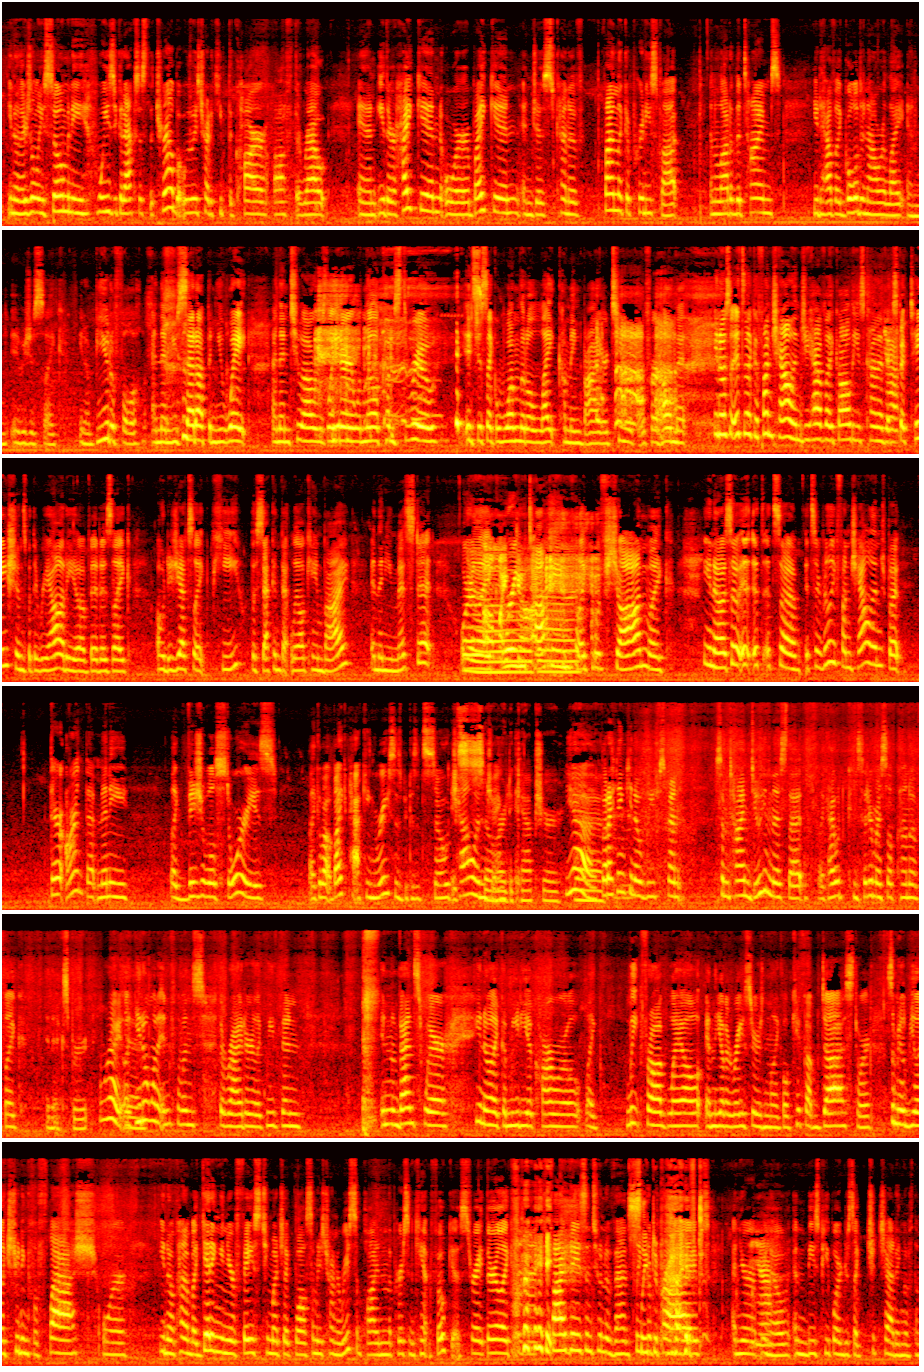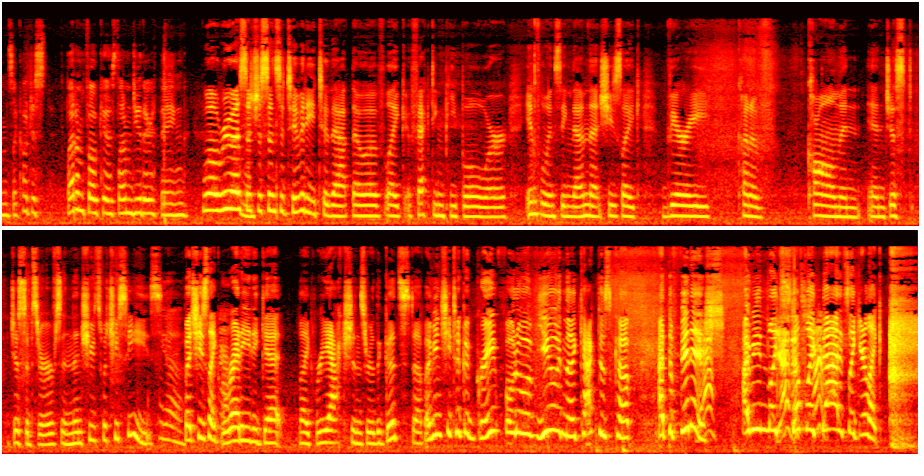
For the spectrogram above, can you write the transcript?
you know, there's only so many ways you could access the trail, but we always try to keep the car off the route and either hike in or bike in and just kind of find like a pretty spot. And a lot of the times you'd have like golden hour light and it was just like, you know, beautiful. And then you set up and you wait. And then two hours later, when Lael comes through, it's just like one little light coming by or two of her helmet. You know, so it's like a fun challenge. You have like all these kind of Yeah. expectations, but the reality of it is like, oh, did you have to like pee the second that Lael came by and then you missed it? Or You're like, Oh were you talking like with Sean? Like, you know, so it, it, it's a it's a really fun challenge, but there aren't that many like visual stories like about bike packing races because it's so It's challenging. so hard to capture. Yeah, but I think you know we've spent some time doing this that like I would consider myself kind of like an expert. right like Yeah. you don't want to influence the rider like we've been in events where you know like a media car will like leapfrog whale and the other racers and like will kick up dust or somebody will be like shooting for flash or you know kind of like getting in your face too much like while somebody's trying to resupply and the person can't focus right they're like Right. five days into an event, sleep, Sleep deprived, deprived. and you're, Yeah. you know, and these people are just like chit chatting with them. It's like, oh, just let them focus, let them do their thing. Well, Rue has such a sensitivity to that, though, of like affecting people or influencing them, that she's like very kind of calm and and just just observes and then shoots what she sees. Yeah. But she's like Yeah. ready to get like reactions or the good stuff. I mean, she took a great photo of you in the cactus cup at the finish. I mean, like Yeah, stuff like true. that. It's like you're like, ah.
